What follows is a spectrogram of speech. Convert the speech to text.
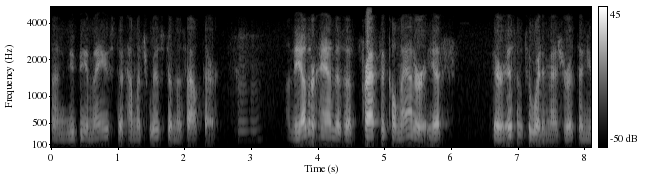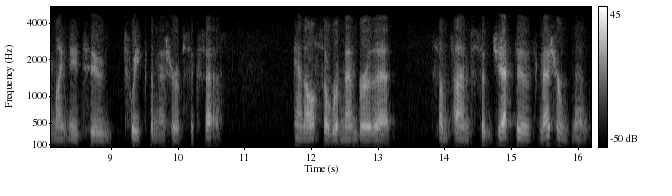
and you'd be amazed at how much wisdom is out there. Mm-hmm. On the other hand, as a practical matter, if there isn't a way to measure it, then you might need to tweak the measure of success. And also remember that sometimes subjective measurements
